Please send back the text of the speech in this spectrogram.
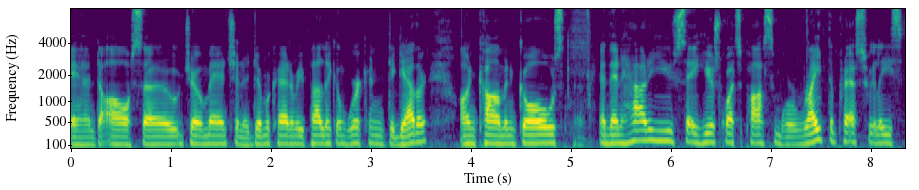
and also Joe Manchin, a Democrat and Republican, working together on common goals? And then how do you say, here's what's possible? Write the press release,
